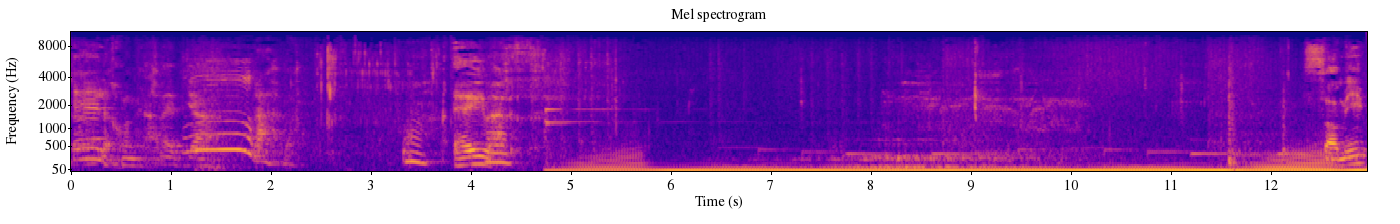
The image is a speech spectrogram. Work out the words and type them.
خیلی خونه. ای بله سامی؟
